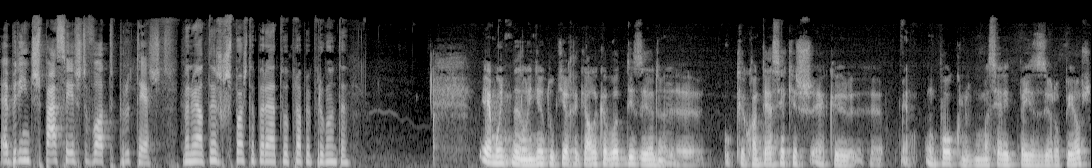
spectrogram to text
abrindo espaço a este voto de protesto. Manuel, tens resposta para a tua própria pergunta? É muito na linha do que a Raquel acabou de dizer. Uh, o que acontece é que, é que um pouco numa série de países europeus,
